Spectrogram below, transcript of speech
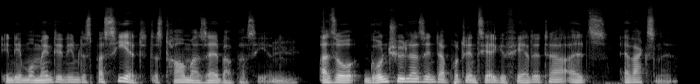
in dem Moment, in dem das passiert, das Trauma selber passiert. Mhm. Also Grundschüler sind da potenziell gefährdeter als Erwachsene.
